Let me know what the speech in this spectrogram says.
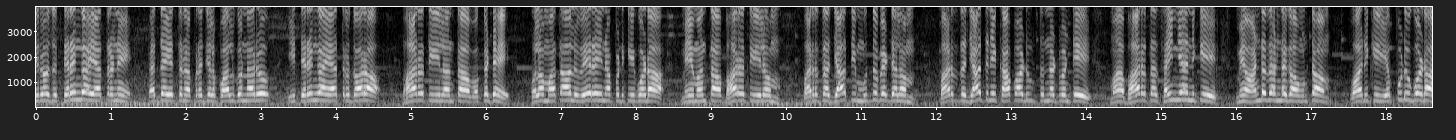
ఈరోజు తిరంగా యాత్రని పెద్ద ఎత్తున ప్రజలు పాల్గొన్నారు. ఈ తిరంగా యాత్ర ద్వారా భారతీయులంతా ఒక్కటే కుల మతాలు వేరైనప్పటికీ కూడా మేమంతా భారతీయులం భారత జాతి ముద్దుబిడ్డలం భారత జాతిని కాపాడుతున్నటువంటి మా భారత సైన్యానికి మేము అండదండగా ఉంటాం. వారికి ఎప్పుడు కూడా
